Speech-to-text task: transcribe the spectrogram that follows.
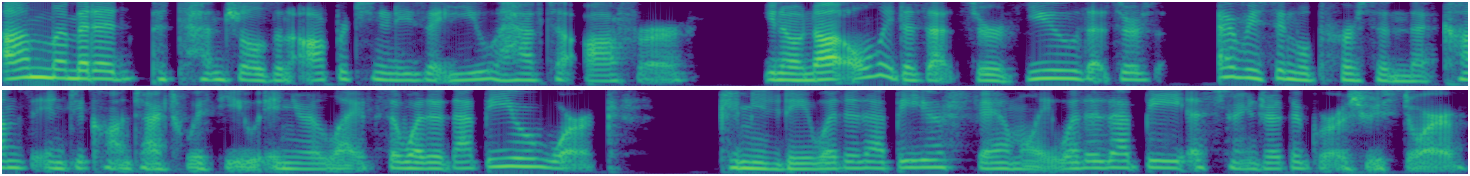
unlimited potentials and opportunities that you have to offer. You know, not only does that serve you, that serves every single person that comes into contact with you in your life. So whether that be your work community, whether that be your family, whether that be a stranger at the grocery store,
